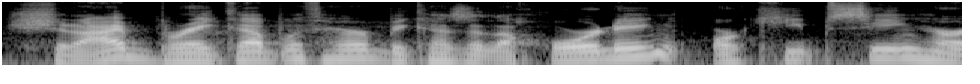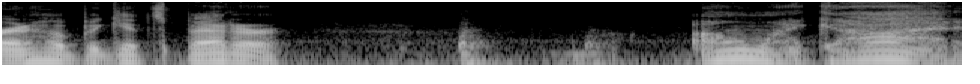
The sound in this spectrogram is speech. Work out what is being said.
Should I break up with her because of the hoarding, or keep seeing her and hope it gets better? Oh my god.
